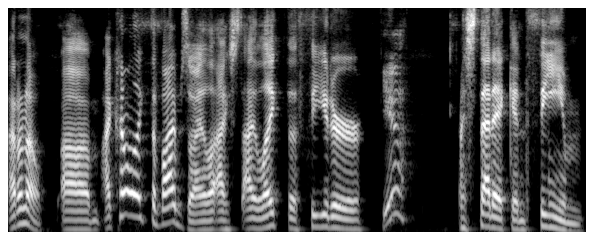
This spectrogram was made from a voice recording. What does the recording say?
I don't know. Um, I kind of like the vibes. Though. I, I, I like the theater yeah, aesthetic and theme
